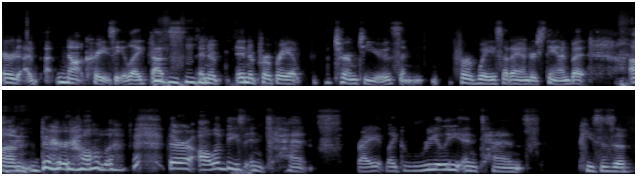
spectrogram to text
or uh, not crazy like that's an inappropriate term to use and for ways that i understand but um there are all there are all of these intense right? Like really intense pieces of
